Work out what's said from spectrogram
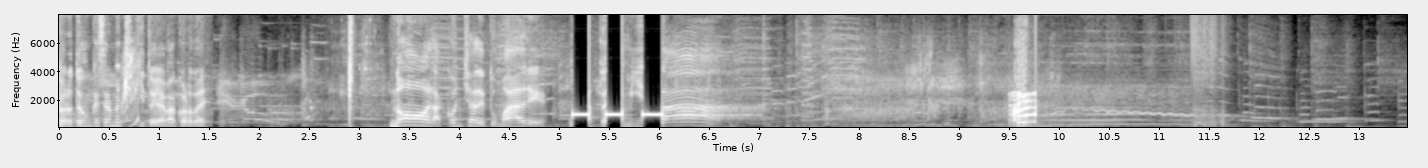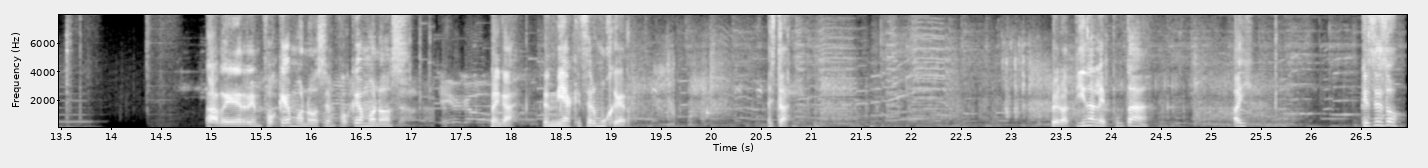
Pero tengo que hacerme chiquito, ya me acordé. No, la concha de tu madre. Puta mierda. A ver, enfoquémonos, enfoquémonos. Venga, tenía que ser mujer. Ahí está. Pero atínale, puta. Ay. ¿Qué es eso?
